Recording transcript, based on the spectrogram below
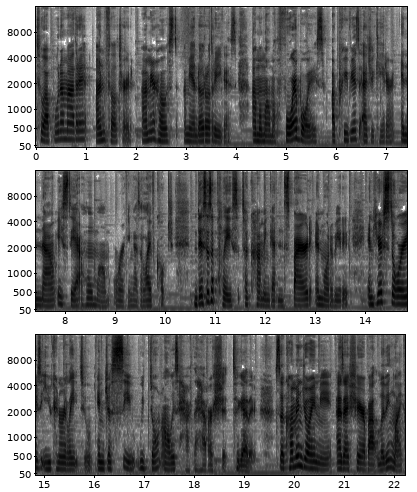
to Apura Madre Unfiltered. I'm your host, Amanda Rodriguez. I'm a mom of four boys, a previous educator, and now a stay at home mom working as a life coach. This is a place to come and get inspired and motivated and hear stories you can relate to and just see we don't always have to have our shit together. So come and join me as I share about living life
